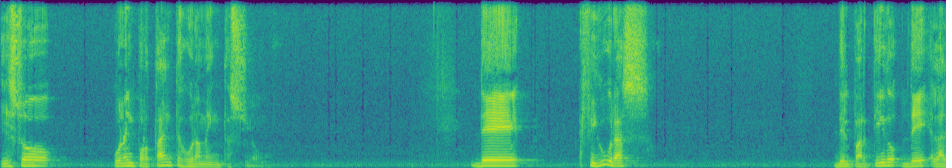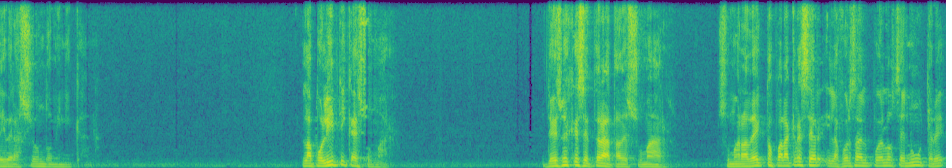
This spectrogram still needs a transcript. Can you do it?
hizo una importante juramentación de figuras del Partido de la Liberación Dominicana. La política es sumar. De eso es que se trata, de sumar. Sumar adeptos para crecer y la fuerza del pueblo se nutre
